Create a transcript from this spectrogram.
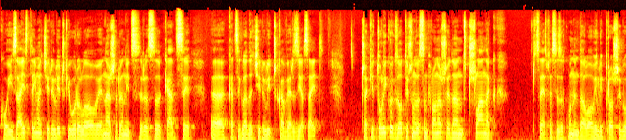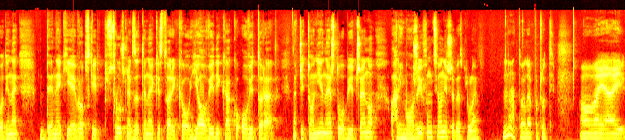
koji zaista ima ćirilički URL, ovo je naš ranic RS kad se, uh, kad se gleda ćirilička verzija sajta. Čak je toliko egzotično da sam pronašao jedan članak sve sme se zakunem da li ove ili prošle godine, gde neki evropski stručnjak za te neke stvari kao jao vidi kako ovi to rade. Znači to nije nešto uobičajeno, ali može i funkcioniše bez problema. Na, to je lepo čuti. Ovaj, aj,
